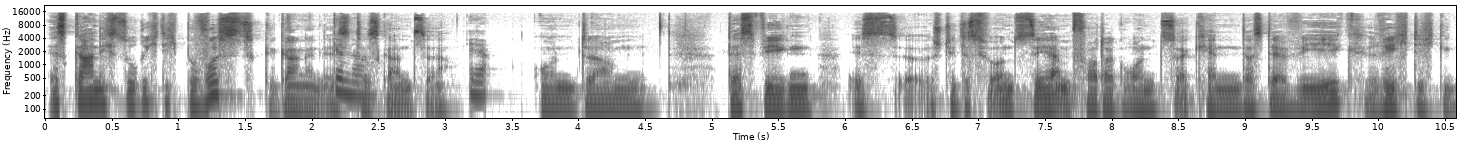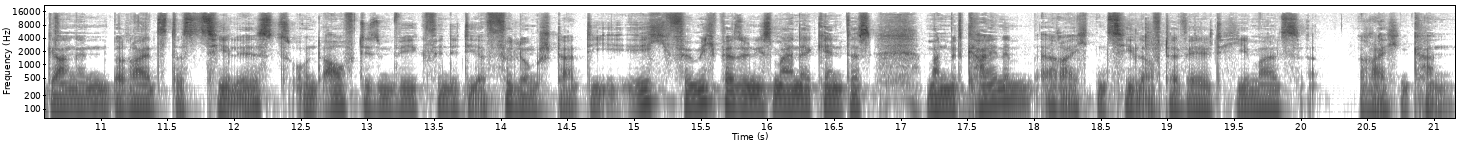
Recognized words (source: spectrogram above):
es gar nicht so richtig bewusst gegangen ist, genau. das Ganze. Ja. Und ähm, Deswegen ist, äh, steht es für uns sehr im Vordergrund zu erkennen, dass der Weg richtig gegangen bereits das Ziel ist und auf diesem Weg findet die Erfüllung statt, die ich, für mich persönlich ist meine Erkenntnis, man mit keinem erreichten Ziel auf der Welt jemals erreichen kann.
